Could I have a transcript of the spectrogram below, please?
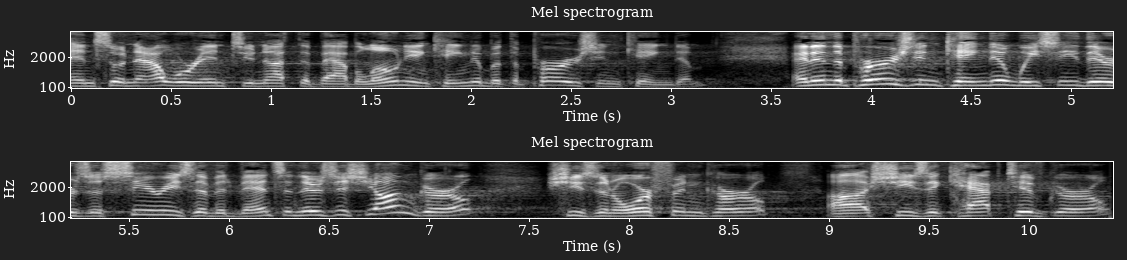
And so now we're into not the Babylonian kingdom, but the Persian kingdom. And in the Persian kingdom, we see there's a series of events. And there's this young girl. She's an orphan girl. Uh, she's a captive girl.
